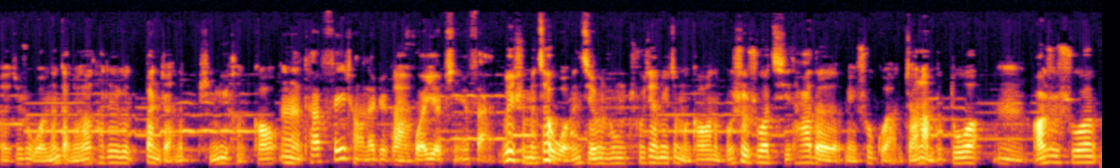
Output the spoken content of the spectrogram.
呃，就是我能感觉到它这个办展的频率很高，嗯，它非常的这个活跃频繁。为什么在我们节目中出现率这么高呢？不是说其他的美术馆展览不多，嗯，而是说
